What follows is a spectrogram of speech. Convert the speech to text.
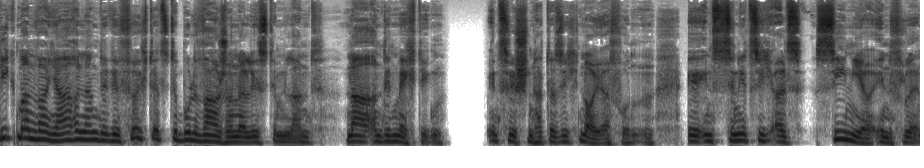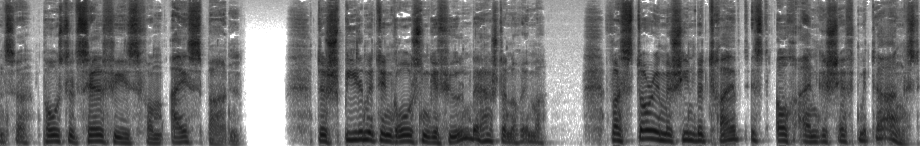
Diekmann war jahrelang der gefürchtetste Boulevardjournalist im Land, nah an den Mächtigen. Inzwischen hat er sich neu erfunden. Er inszeniert sich als Senior Influencer, postet Selfies vom Eisbaden. Das Spiel mit den großen Gefühlen beherrscht er noch immer. Was Story Machine betreibt, ist auch ein Geschäft mit der Angst.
